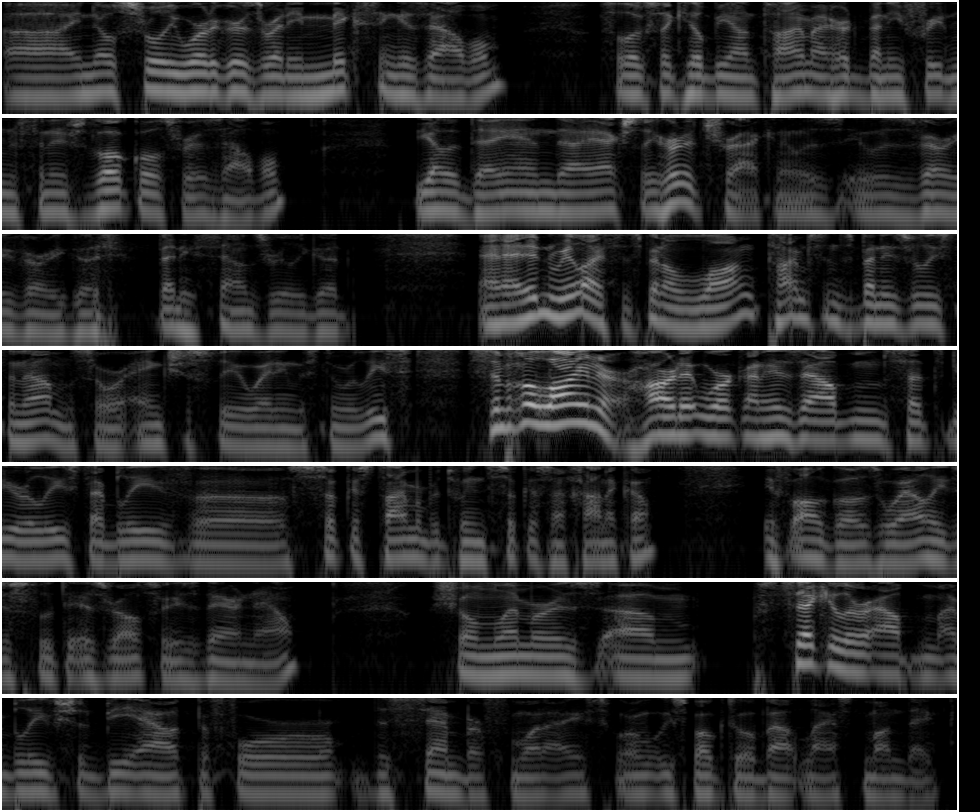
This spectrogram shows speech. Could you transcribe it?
Uh, I know Sruli Werdiger is already mixing his album, so it looks like he'll be on time. I heard Benny Friedman finish vocals for his album the other day, and I actually heard a track, and it was it was very very good. Benny sounds really good, and I didn't realize it's been a long time since Benny's released an album, so we're anxiously awaiting this new release. Simcha Leiner hard at work on his album, set to be released, I believe, uh, Sukkot time or between Sukkot and Hanukkah, if all goes well. He just flew to Israel, so he's there now. Sholem Lemmer's um, secular album, I believe, should be out before December, from what I what we spoke to about last Monday.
